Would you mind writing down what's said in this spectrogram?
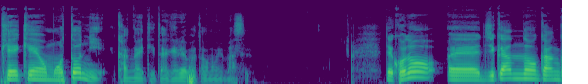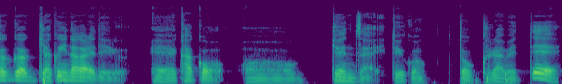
経験をもとに考えていただければと思います。で、この、えー、時間の感覚が逆に流れている、えー、過去、現在ということと比べて、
